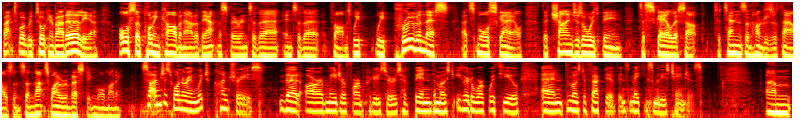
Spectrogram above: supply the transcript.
back to what we were talking about earlier, also pulling carbon out of the atmosphere into their into their farms. We've we've proven this at small scale. The challenge has always been to scale this up to tens and hundreds of thousands, and that's why we're investing more money. So I'm just wondering which countries that our major farm producers have been the most eager to work with you and the most effective in making some of these changes? Um,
